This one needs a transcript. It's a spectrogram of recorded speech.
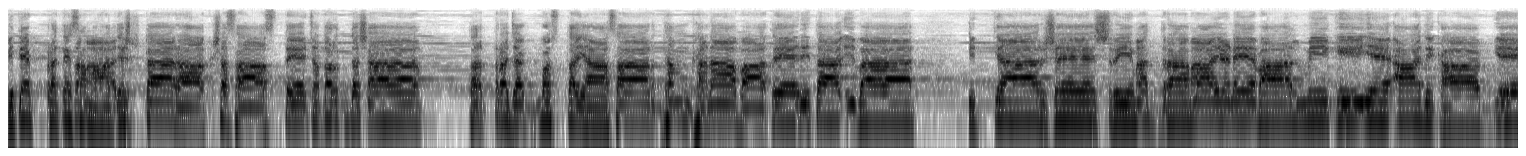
इति प्रतिसमादिष्टा राक्षसास्ते चतुर्दश। तत्र जग्मुस्तया सार्धम् घना वातेरिता इव इत्यार्षे श्रीमद् रामायणे वाल्मीकीये आदिकाव्ये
